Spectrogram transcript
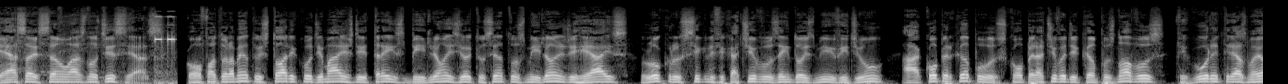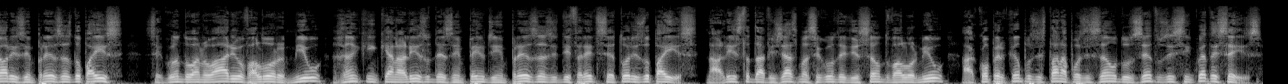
E essas são as notícias. Com faturamento histórico de mais de 3 bilhões e 800 milhões de reais, lucros significativos em 2021, a Cooper Campus, Cooperativa de Campos Novos, figura entre as maiores empresas do país, segundo o anuário Valor 1000, ranking que analisa o desempenho de empresas de diferentes setores do país. Na lista da 22ª edição do Valor 1000, a Cooper Campus está na posição 256.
